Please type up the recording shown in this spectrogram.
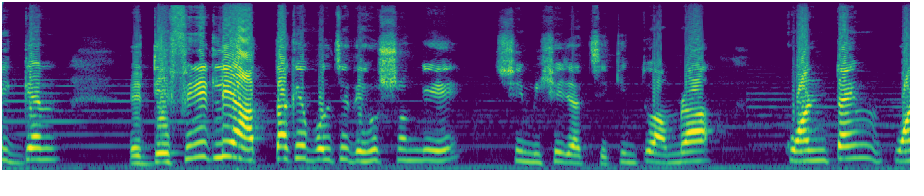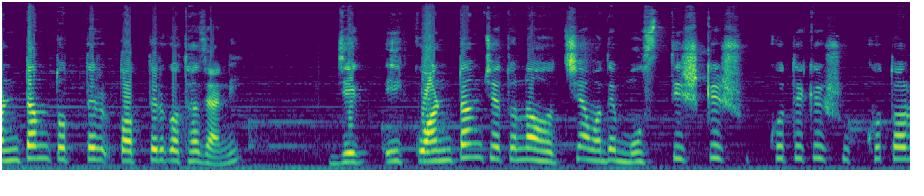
বিজ্ঞান ডেফিনেটলি আত্মাকে বলছে দেহর সঙ্গে সে মিশে যাচ্ছে, কিন্তু আমরা কোয়ান্টাম কোয়ান্টাম তত্ত্বের তত্ত্বের কথা জানি। যে এই কোয়ান্টাম চেতনা হচ্ছে আমাদের মস্তিষ্কের সূক্ষ্ম থেকে সূক্ষ্মতর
